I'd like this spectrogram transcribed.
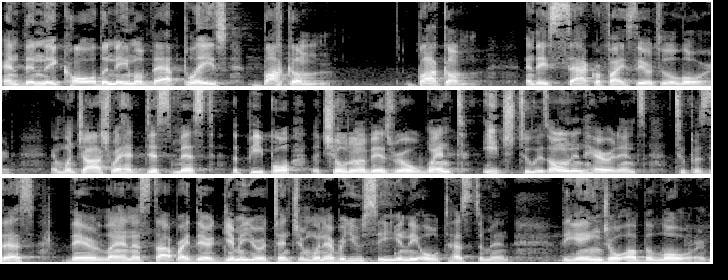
And then they called the name of that place Bochim. Bochim. And they sacrificed there to the Lord. And when Joshua had dismissed the people, the children of Israel went each to his own inheritance to possess their land. Now, stop right there. Give me your attention. Whenever you see in the Old Testament the angel of the Lord,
